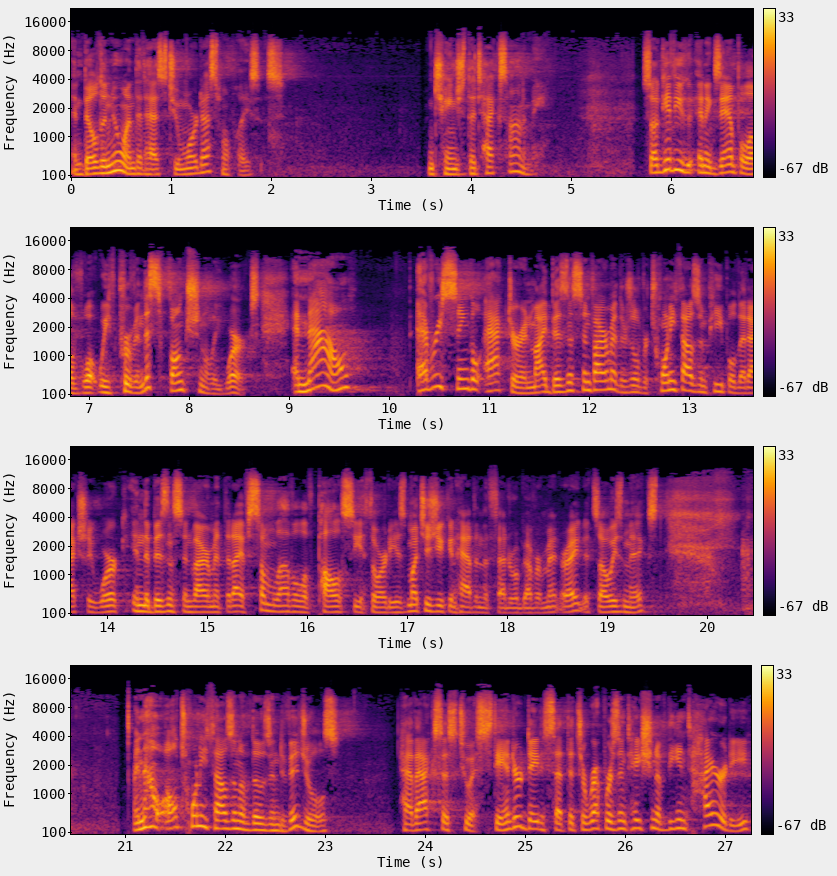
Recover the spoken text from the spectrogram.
and build a new one that has two more decimal places and change the taxonomy. So I'll give you an example of what we've proven. This functionally works. And now, every single actor in my business environment, there's over 20,000 people that actually work in the business environment that I have some level of policy authority, as much as you can have in the federal government, right? It's always mixed. And now all 20,000 of those individuals have access to a standard data set that's a representation of the entirety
